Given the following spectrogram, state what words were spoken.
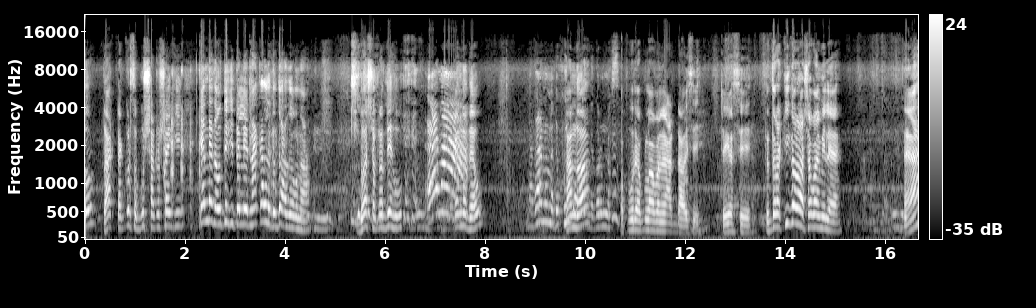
তো? রাগ টাগ করছ? গুসা টুসাই কি? কেন দাও দেখি তাহলে? না কাললে তো দেওয়া যাব না। দর্শকরা দেখুক। কেন দাও? না পুরা পোলা মানে আড্ডা হয়েছে। ঠিক আছে। তো তোরা কি করো সবাই মিলে? হ্যাঁ?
